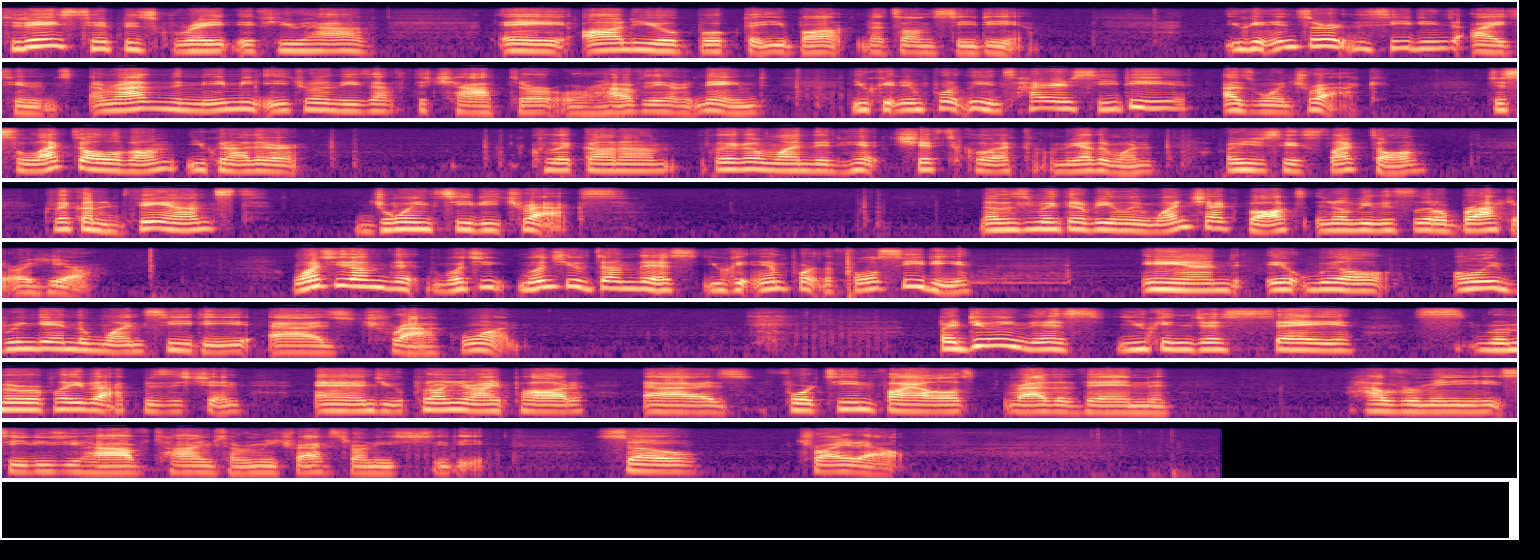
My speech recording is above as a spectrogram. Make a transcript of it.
Today's tip is great if you have a audio book that you bought that's on CD. You can insert the CD into iTunes, and rather than naming each one of these after the chapter or however they have it named, you can import the entire CD as one track. Just select all of them. You can either click on um click on one, then hit Shift click on the other one, or you just say Select All. Click on Advanced, Join CD Tracks. Now this will make there be only one checkbox, and it'll be this little bracket right here. Once you done once you once you've done this, you can import the full CD, and it will only bring in the one CD as track one. By doing this, you can just say remember playback position, and you put on your iPod as 14 files rather than however many CDs you have times however many tracks are on each CD. So Try it out.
